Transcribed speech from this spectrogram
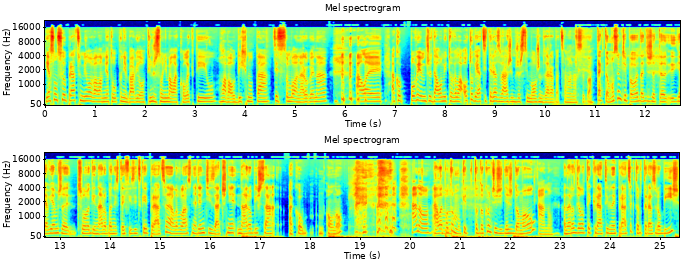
ja som svoju prácu milovala, mňa to úplne bavilo, tým, že som nemala kolektív, hlava oddychnutá, síce som bola narobená, ale ako poviem, že dalo mi to veľa, o to viac si teraz vážim, že si môžem zarábať sama na seba. Takto, musím ti povedať, že to, ja viem, že človek je narobený z tej fyzickej práce, ale vlastne deň ti začne, narobíš sa ako ono. áno, Ale potom, keď to dokončíš, ideš domov. Áno. A na rozdiel od tej kreatívnej práce, ktorú teraz robíš,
